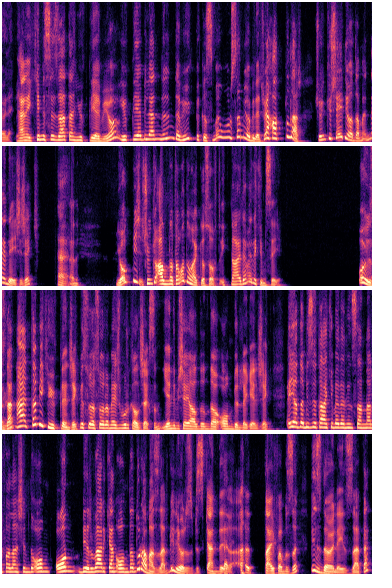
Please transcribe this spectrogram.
Öyle. Yani kimisi zaten yükleyemiyor. Yükleyebilenlerin de büyük bir kısmı umursamıyor bile. Ve haklılar. Çünkü şey diyor adam "E, ne değişecek? He. Yani yok bir şey. Çünkü anlatamadı Microsoft. ikna edemedi kimseyi. O yüzden ha tabii ki yüklenecek. Bir süre sonra mecbur kalacaksın. Yeni bir şey aldığında 11 ile gelecek. E ya da bizi takip eden insanlar falan şimdi 10, 11 varken 10'da duramazlar. Biliyoruz biz kendi tayfamızı. Biz de öyleyiz zaten.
